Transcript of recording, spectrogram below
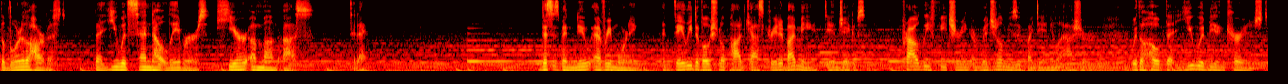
the Lord of the harvest, that you would send out laborers here among us today. This has been New Every Morning, a daily devotional podcast created by me, Dan Jacobson, proudly featuring original music by Daniel Asher, with a hope that you would be encouraged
